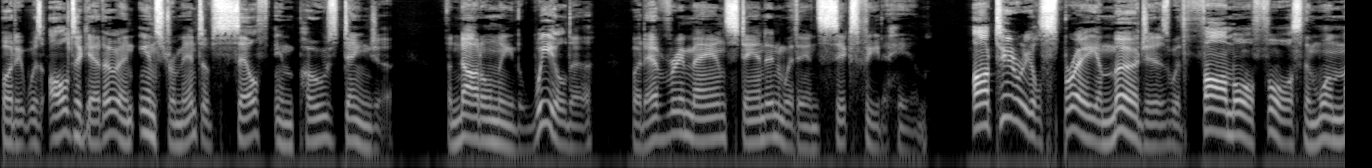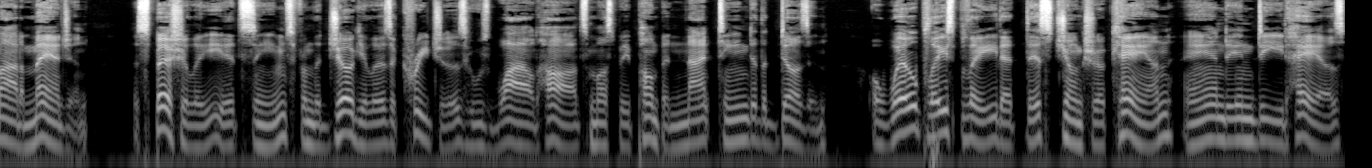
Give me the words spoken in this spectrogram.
but it was altogether an instrument of self-imposed danger for not only the wielder, but every man standing within six feet of him. Arterial spray emerges with far more force than one might imagine, especially, it seems, from the jugulars of creatures whose wild hearts must be pumping nineteen to the dozen. A well-placed blade at this juncture can, and indeed has,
